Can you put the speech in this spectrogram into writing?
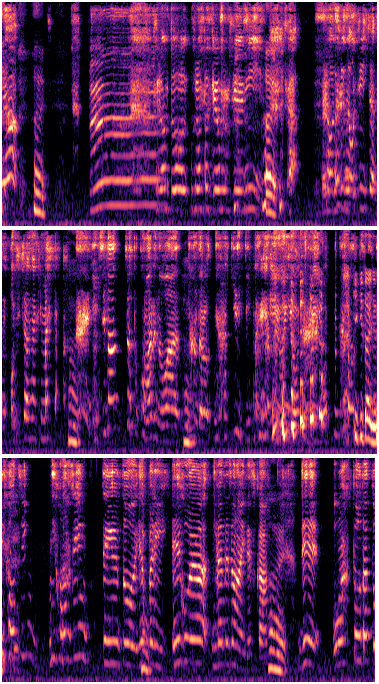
やはい。うーんフロントフロント業務中に、はい。さ日本人のおじいちゃんおじちゃんが来ました。はい。一番ちょっと困るのは、はい。なんだろうはっきり言っていいよいいよ聞きたいです。日本人日本人っていうとやっぱり英語が苦手じゃないですか、はい。でオアフ島だと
